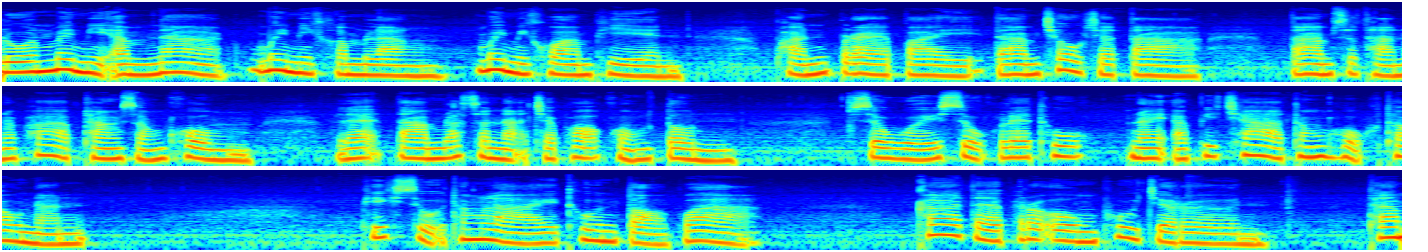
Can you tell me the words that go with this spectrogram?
ล้วนไม่มีอำนาจ ไม่มีกำลัง ไม่มีความเพียร ผันแปรไปตามโชคชะตา ตามสถานภาพทางสังคม และตามลักษณะเฉพาะของตน เสวยสุขและทุกข์ในอภิชาติทั้งหกเท่านั้น ภิกษุทั้งหลายทูลตอบว่า ข้าแต่พระองค์ผู้เจริญ ธรรม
